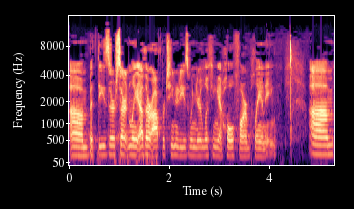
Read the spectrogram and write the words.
Um, but these are certainly other opportunities when you're looking at whole farm planning. Um,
